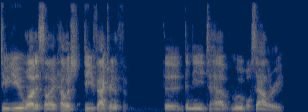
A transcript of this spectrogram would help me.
Do you want to sign? How much do you factor in the the the need to have movable salary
